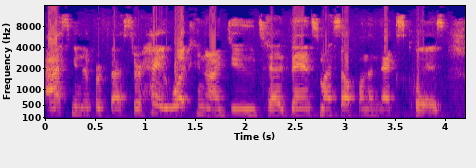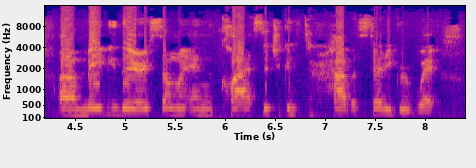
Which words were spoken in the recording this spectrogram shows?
asking the professor, hey, what can I do to advance myself on the next quiz? Um, maybe there's someone in class that you can have a study group with,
